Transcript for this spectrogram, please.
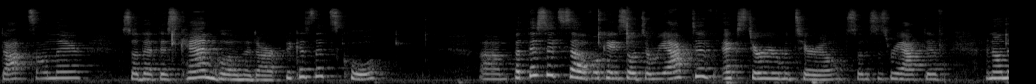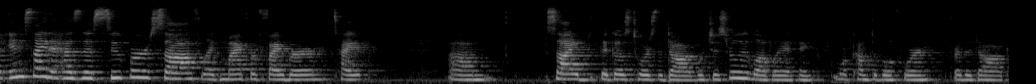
dots on there so that this can glow in the dark because that's cool. Um, but this itself, okay, so it's a reactive exterior material. So this is reactive. And on the inside, it has this super soft, like microfiber type um, side that goes towards the dog, which is really lovely. I think more comfortable for, for the dog.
